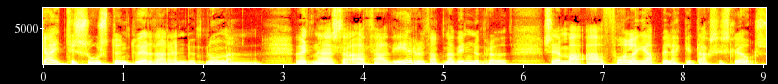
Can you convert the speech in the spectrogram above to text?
gæti svo stund renna upp núna. Vegna þess að það eru þarna vinnubröð sem að, að þóla jafnvel ekki dagsins ljós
